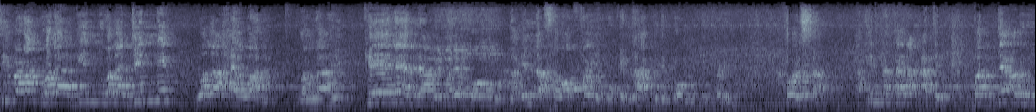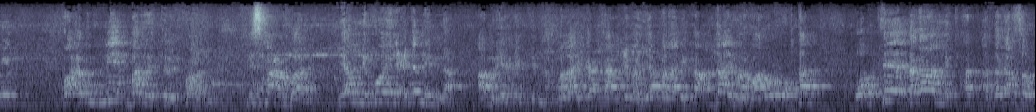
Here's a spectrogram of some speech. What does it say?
تبرك ولا جن ولا جن ولا حيوان. والله كان اللي عمل ملك قوم إلا ثواب فيك وكلها قد قوم كفرين تويسا لكن كايرا بدع عدوي وعدوي بر الترك عدوي اسمع بالي يلي كوين عدمنا أمري يحكينا ملائكة كان عبا يا ملائكة. دائما بارو وقتا وقت دقر اللي دقر سر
